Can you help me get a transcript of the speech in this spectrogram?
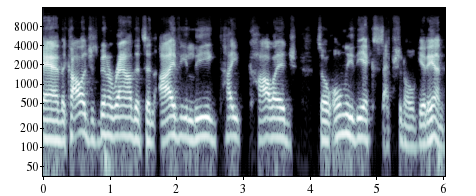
And the college has been around. It's an Ivy League type college, so only the exceptional get in.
